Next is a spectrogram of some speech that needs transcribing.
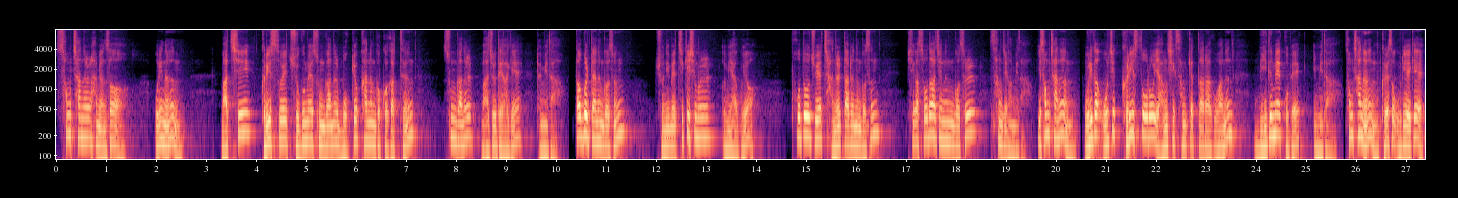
성찬을 하면서 우리는 마치 그리스도의 죽음의 순간을 목격하는 것과 같은 순간을 마주대하게 됩니다. 떡을 떼는 것은 주님의 찢기심을 의미하고요. 포도주의 잔을 따르는 것은 피가 쏟아지는 것을 상징합니다. 이 성찬은 우리가 오직 그리스도로 양식 삼겠다라고 하는 믿음의 고백입니다. 성찬은 그래서 우리에게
